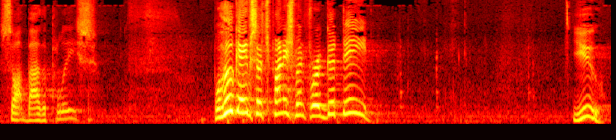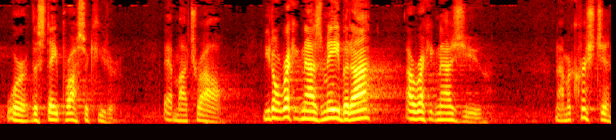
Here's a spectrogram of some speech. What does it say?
sought by the police. Well, who gave such punishment for a good deed? You were the state prosecutor at my trial. You don't recognize me, but I, I recognize you. And I'm a Christian.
